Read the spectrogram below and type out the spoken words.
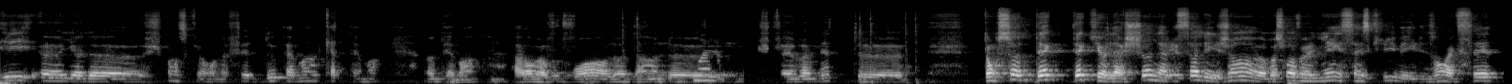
et euh, il y a le, je pense qu'on a fait deux paiements, quatre paiements, un paiement. Alors, à vous de voir là, dans le. Je vais remettre. Euh, donc, ça, dès, dès qu'il y a l'achat, Narissa, les gens reçoivent un lien, s'inscrivent et ils ont accès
